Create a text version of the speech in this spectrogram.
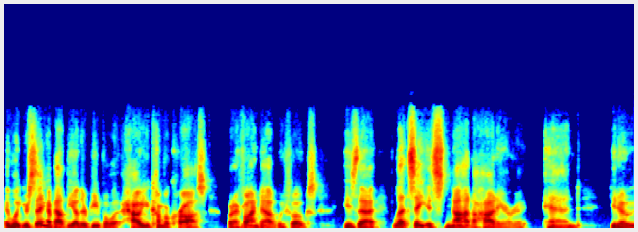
and what you're saying about the other people, how you come across. What I find out with folks is that let's say it's not a hot area, and you know,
